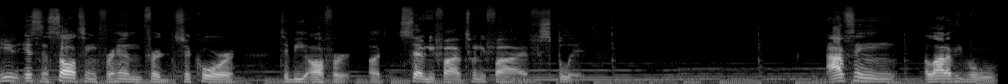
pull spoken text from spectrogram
he it's insulting for him for Shakur to be offered a 75-25 split. I've seen a lot of people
